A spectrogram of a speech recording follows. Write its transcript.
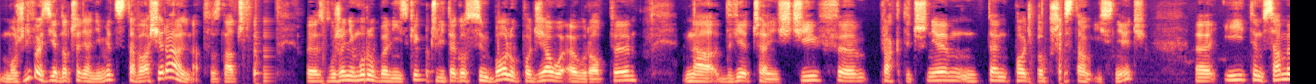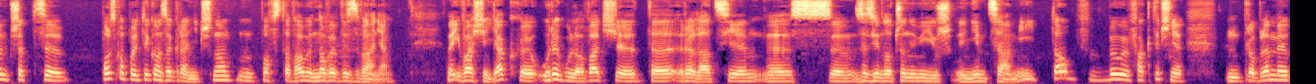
możliwość zjednoczenia Niemiec stawała się realna. To znaczy e, zburzenie muru berlińskiego, czyli tego symbolu podziału Europy na dwie części, praktycznie ten podział przestał istnieć e, i tym samym przed e, polską polityką zagraniczną powstawały nowe wyzwania. No i właśnie, jak uregulować te relacje z, ze Zjednoczonymi już Niemcami? To były faktycznie problemy,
